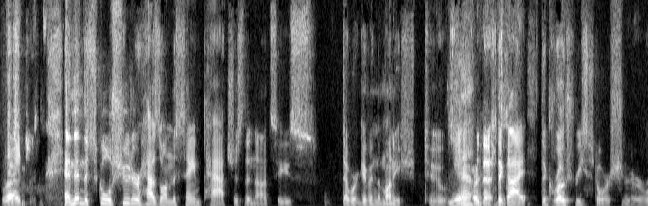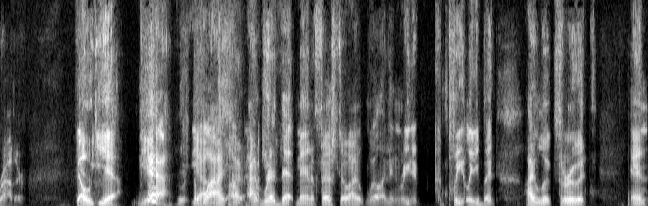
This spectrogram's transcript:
Right. And then the school shooter has on the same patch as the Nazis that we're giving the money to. yeah. Or the, the guy, the grocery store shooter, rather. Oh yeah, yeah, yeah. Black I, I, I read that manifesto. I well, I didn't read it completely, but I looked through it, and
